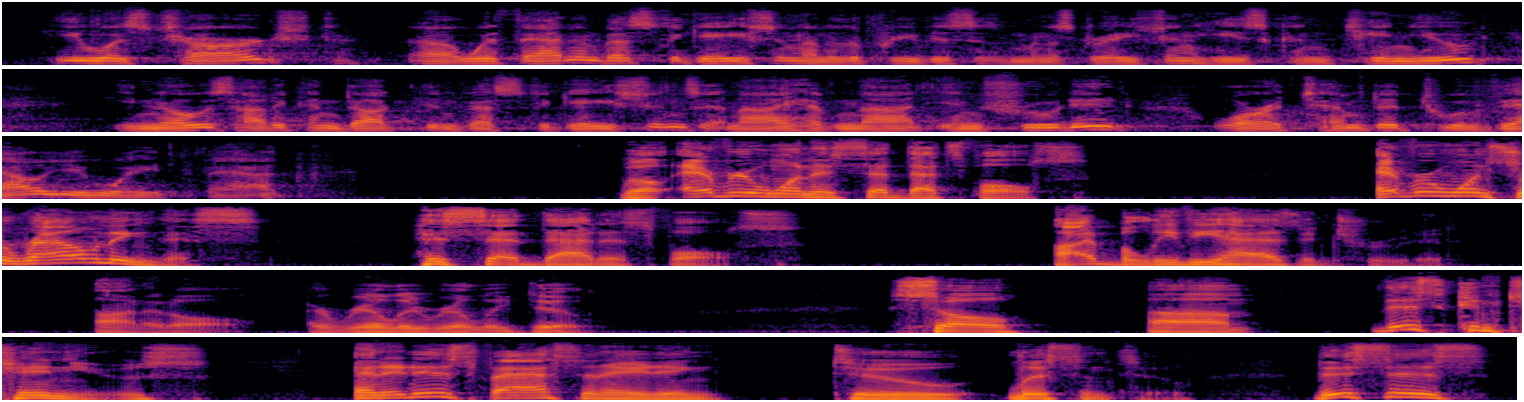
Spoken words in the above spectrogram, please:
He was charged uh, with that investigation under the previous administration. He's continued. He knows how to conduct investigations, and I have not intruded or attempted to evaluate that. Well, everyone has said that's false. Everyone surrounding this has said that is false. I believe he has intruded on it all. I really, really do. So um, this continues, and it is fascinating to listen to. This is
